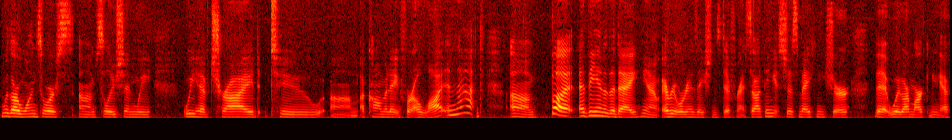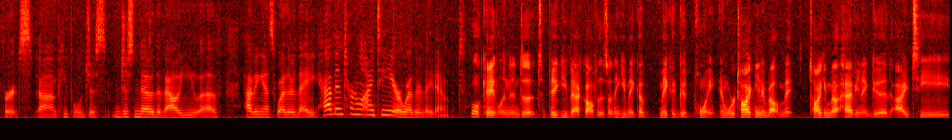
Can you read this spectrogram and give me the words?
with our one source um, solution, we we have tried to um, accommodate for a lot in that. Um, but at the end of the day, you know, every organization is different. So I think it's just making sure that with our marketing efforts, people just just know the value of having us, whether they have internal IT or whether they don't. Well, Kaitlyn, and to, to piggyback off of this, I think you make a make a good point. and we're talking about ma- talking about having a good IT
